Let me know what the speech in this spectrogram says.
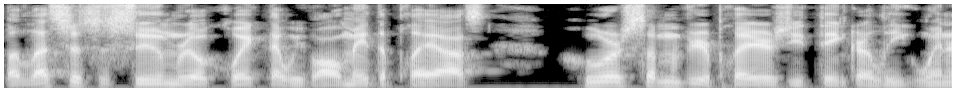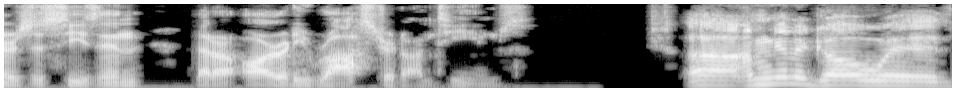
But let's just assume real quick that we've all made the playoffs who are some of your players you think are league winners this season that are already rostered on teams? Uh, I'm going to go with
